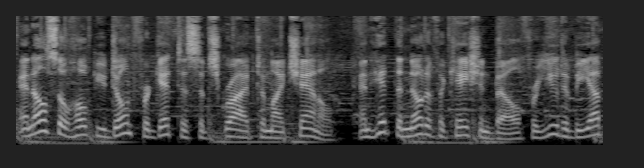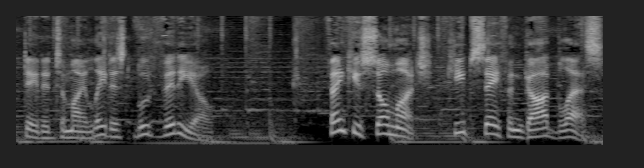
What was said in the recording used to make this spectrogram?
And also hope you don't forget to subscribe to my channel, and hit the notification bell for you to be updated to my latest boot video. Thank you so much, keep safe and God bless.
